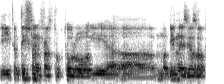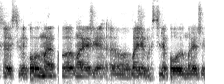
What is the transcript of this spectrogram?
і критичну інфраструктуру, і мобільний зв'язок, стільникові мережі, вежі стільникової мережі.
